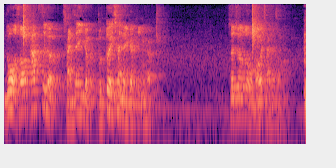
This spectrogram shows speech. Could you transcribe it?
如果说它这个产生一个不对称的一个平衡，这就是我们会产生什么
